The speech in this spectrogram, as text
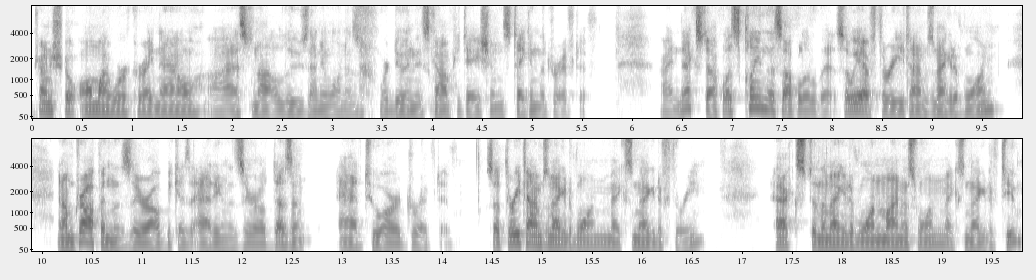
Trying to show all my work right now uh, as to not lose anyone as we're doing these computations, taking the derivative. All right, next up, let's clean this up a little bit. So we have 3 times negative 1. And I'm dropping the zero because adding the zero doesn't add to our derivative. So 3 times negative 1 makes negative 3. x to the negative 1 minus 1 makes negative 2.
